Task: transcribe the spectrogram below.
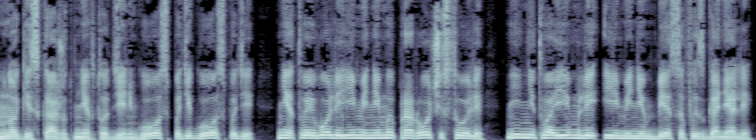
Многие скажут мне в тот день, «Господи, Господи, не Твоего ли имени мы пророчествовали, ни не Твоим ли именем бесов изгоняли,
